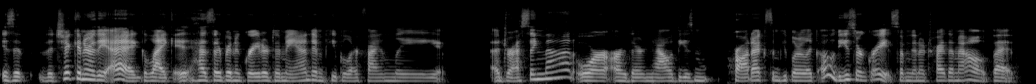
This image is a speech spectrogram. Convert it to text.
is it the chicken or the egg? Like it, has there been a greater demand and people are finally addressing that or are there now these products and people are like oh these are great so i'm going to try them out but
